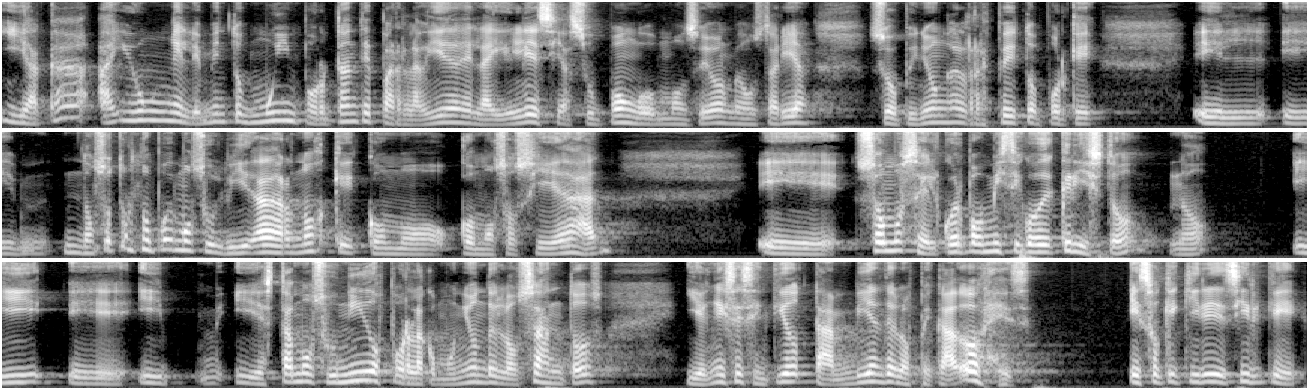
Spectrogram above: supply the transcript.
Y acá hay un elemento muy importante para la vida de la iglesia, supongo, Monseñor, me gustaría su opinión al respecto, porque eh, nosotros no podemos olvidarnos que como, como sociedad eh, somos el cuerpo místico de Cristo, ¿no? Y, eh, y, estamos unidos por la comunión de los santos y en ese sentido también de los pecadores. ¿Eso qué quiere decir? Que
